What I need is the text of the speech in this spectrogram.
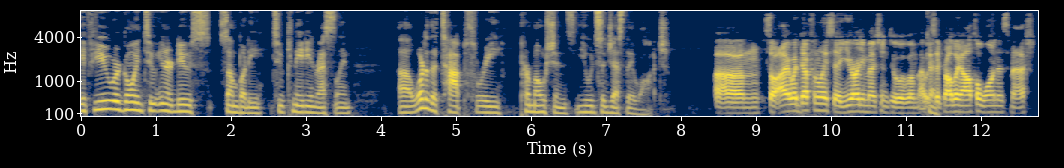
if you were going to introduce somebody to Canadian wrestling, uh, what are the top three promotions you would suggest they watch? Um, so I would definitely say you already mentioned two of them. I would okay. say probably Alpha One and Smash,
